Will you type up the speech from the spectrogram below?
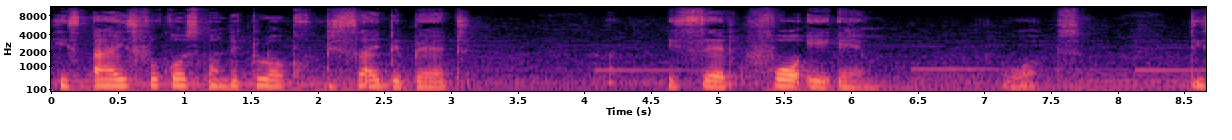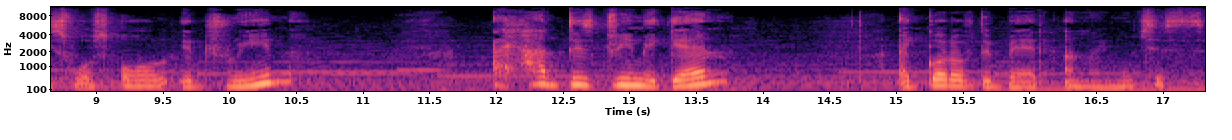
His eyes focused on the clock beside the bed. It said 4 a.m. What? This was all a dream? I had this dream again? I got off the bed and I noticed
